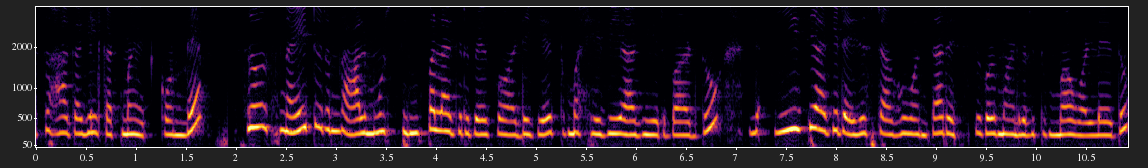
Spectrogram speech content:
ಸೊ, ಹಾಗಾಗಿ ಇಲ್ಲಿ ಕಟ್ ಮಾಡಿ ಇಟ್ಕೊಂಡೆ. ಸೊ, ನೈಟ್ ನಮ್ದು ಆಲ್ಮೋಸ್ಟ್ ಸಿಂಪಲ್ ಆಗಿರಬೇಕು, ಅಡುಗೆ ತುಂಬ ಹೆವಿಯಾಗಿ ಇರಬಾರ್ದು. ಈಸಿಯಾಗಿ ಡೈಜೆಸ್ಟ್ ಆಗುವಂಥ ರೆಸಿಪಿಗಳು ಮಾಡಿದ್ರೆ ತುಂಬ ಒಳ್ಳೆಯದು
